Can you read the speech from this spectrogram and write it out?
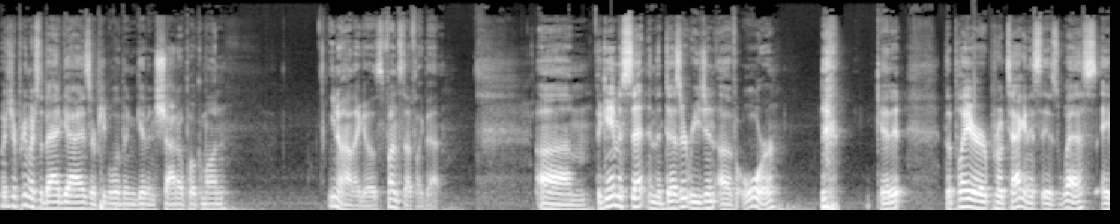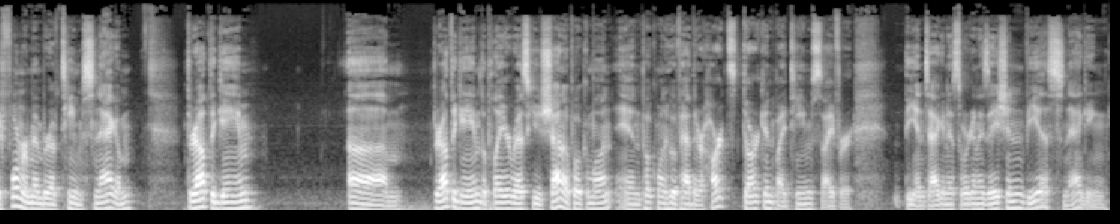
which are pretty much the bad guys or people who have been given shadow Pokemon. You know how that goes. Fun stuff like that. Um, the game is set in the desert region of Orre. Get it? The player protagonist is Wes, a former member of Team Snag'em. Throughout the game, um, throughout the game, the player rescues shadow Pokemon and Pokemon who have had their hearts darkened by Team Cipher, the antagonist organization, via snagging.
